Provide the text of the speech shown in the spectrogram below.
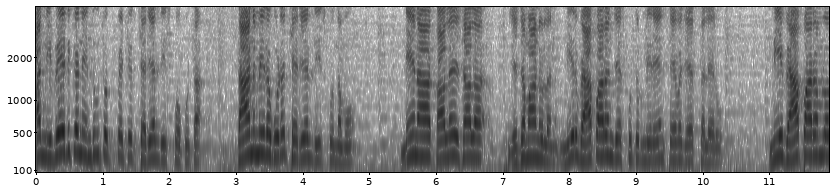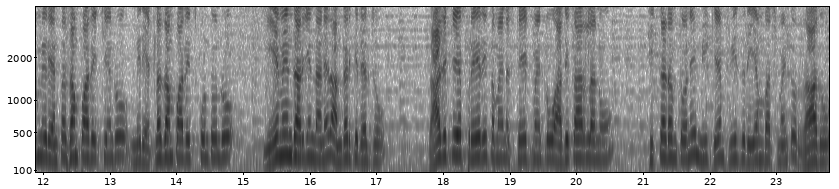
ఆ నివేదికను ఎందుకు తొక్కిపెట్టారు చర్యలు తీసుకోకుండా. దాని మీద కూడా చర్యలు తీసుకుందాము. నేను ఆ కళాశాల యజమానులను మీరు వ్యాపారం చేసుకుంటారు మీరేం సేవ చేస్తలేరు. మీ వ్యాపారంలో మీరు ఎంత సంపాదించిండ్రు? మీరు ఎట్లా సంపాదించుకుంటుండ్రు ఏమేం జరిగింది అనేది అందరికీ తెలుసు. రాజకీయ ప్రేరితమైన స్టేట్మెంట్లు అధికారులను తిట్టడంతో మీకేం ఫీజు రియంబర్స్మెంట్ రాదు.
